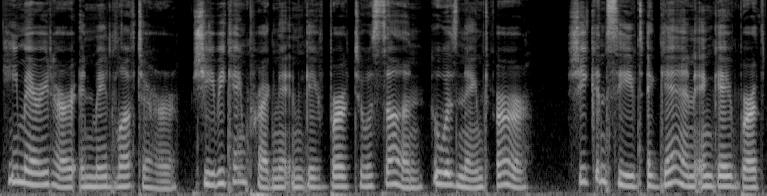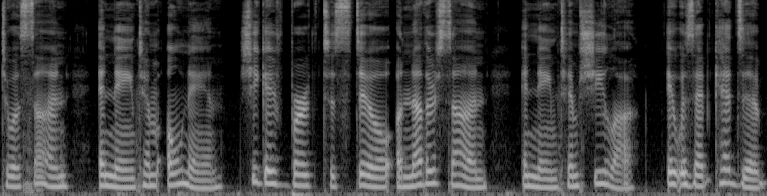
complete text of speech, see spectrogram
He married her and made love to her. She became pregnant and gave birth to a son, who was named Ur. She conceived again and gave birth to a son and named him Onan. She gave birth to still another son and named him Shelah. It was at Kezib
